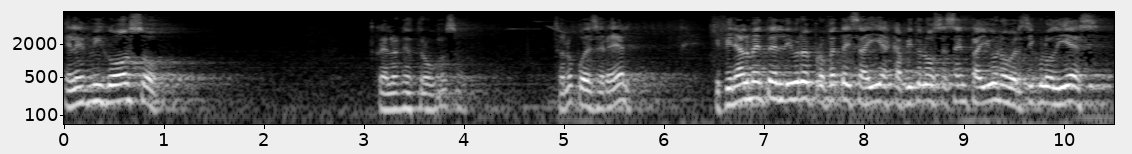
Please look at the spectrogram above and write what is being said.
Él es mi gozo. Él es nuestro gozo. Solo puede ser Él. Y finalmente el libro del profeta Isaías, capítulo 61, versículo 10.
